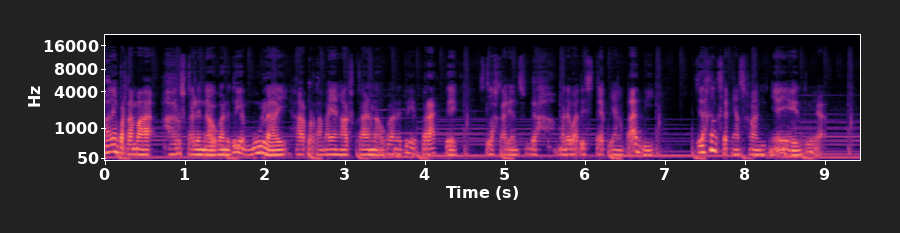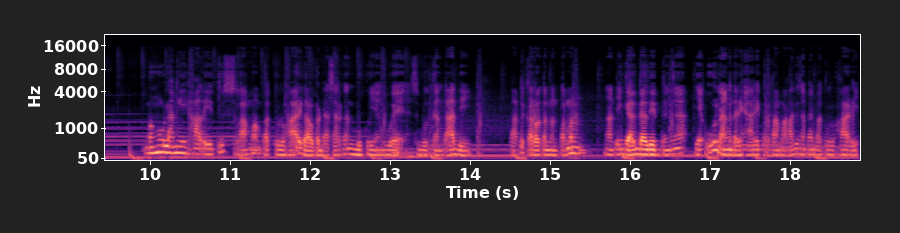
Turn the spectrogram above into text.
Hal yang pertama harus kalian lakukan itu ya mulai. Hal pertama yang harus kalian lakukan itu ya praktek. Setelah kalian sudah melewati step yang tadi silahkan step yang selanjutnya yaitu ya mengulangi hal itu selama 40 hari kalau berdasarkan buku yang gue sebutkan tadi. Tapi kalau teman-teman nanti gagal di tengah ya ulang dari hari pertama lagi sampai 40 hari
